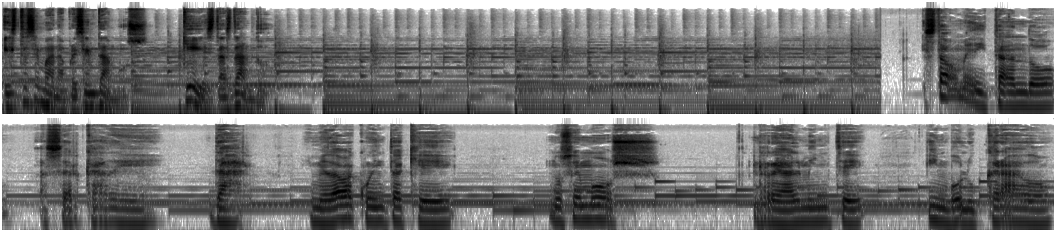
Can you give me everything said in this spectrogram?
Esta semana presentamos ¿Qué estás dando? Estaba meditando acerca de dar y me daba cuenta que nos hemos realmente involucrado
